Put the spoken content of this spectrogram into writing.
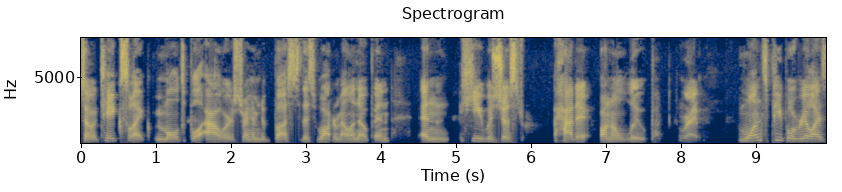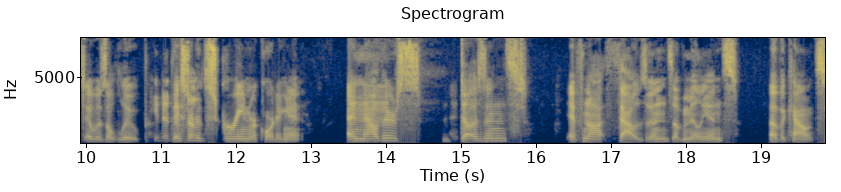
So it takes like multiple hours for him to bust this watermelon open. And he was just had it on a loop. Right. Once people realized it was a loop, He did. they started screen recording it and now mm. there's dozens if not thousands of millions of accounts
